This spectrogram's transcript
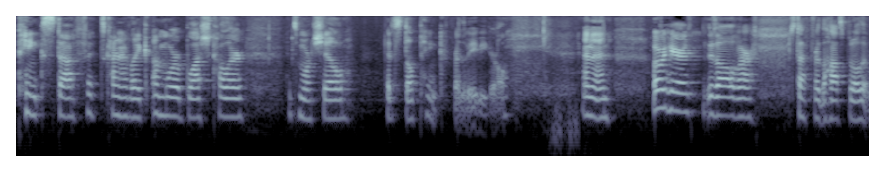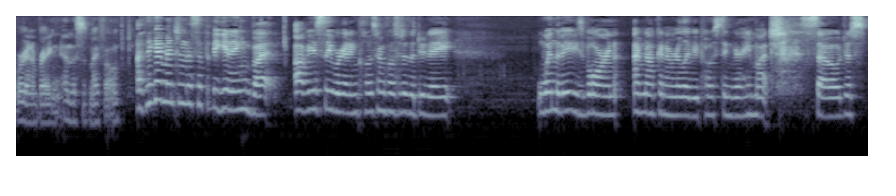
pink stuff. It's kind of like a more blush color. It's more chill, but it's still pink for the baby girl. And then over here is all of our stuff for the hospital that we're gonna bring, and this is my phone. I think I mentioned this at the beginning, but obviously we're getting closer and closer to the due date. When the baby's born, I'm not gonna really be posting very much, so just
